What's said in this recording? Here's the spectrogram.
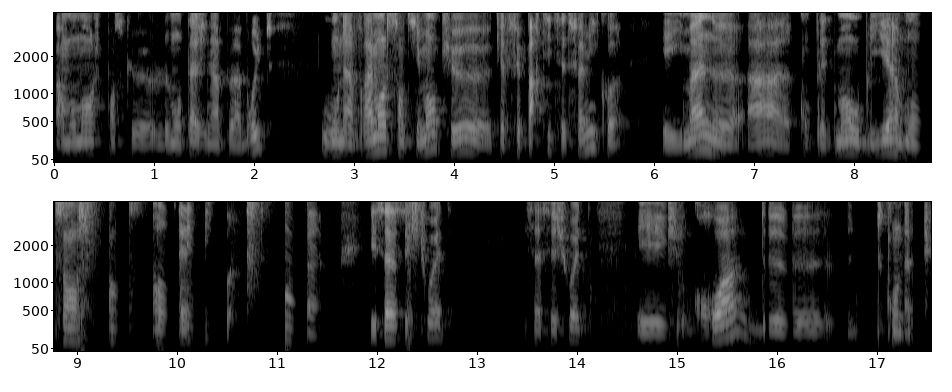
par moments, je pense que le montage il est un peu abrupt, où on a vraiment le sentiment que qu'elle fait partie de cette famille, quoi. Et Iman euh, a complètement oublié, à mon sens, Et ça, c'est chouette. Et ça, c'est chouette. Et je crois de, ce qu'on a pu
